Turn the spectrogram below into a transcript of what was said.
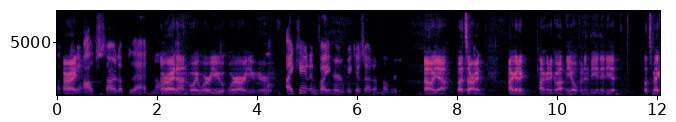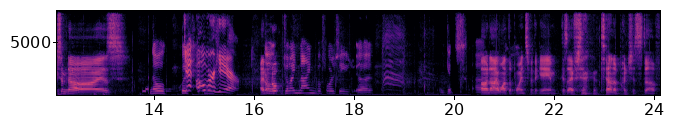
okay, All right. I'll start up that. No, All right, wait. envoy. Where are you? Where are you here? Well, I can't invite her because I don't know her. Oh yeah, that's all right. I gotta. I'm gonna go out in the open and be an idiot. Let's make some noise. No, quick. Get over here! I don't no, know. Join mine before she uh gets. Uh, Oh no, I want the points for the game because I've done a bunch of stuff.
